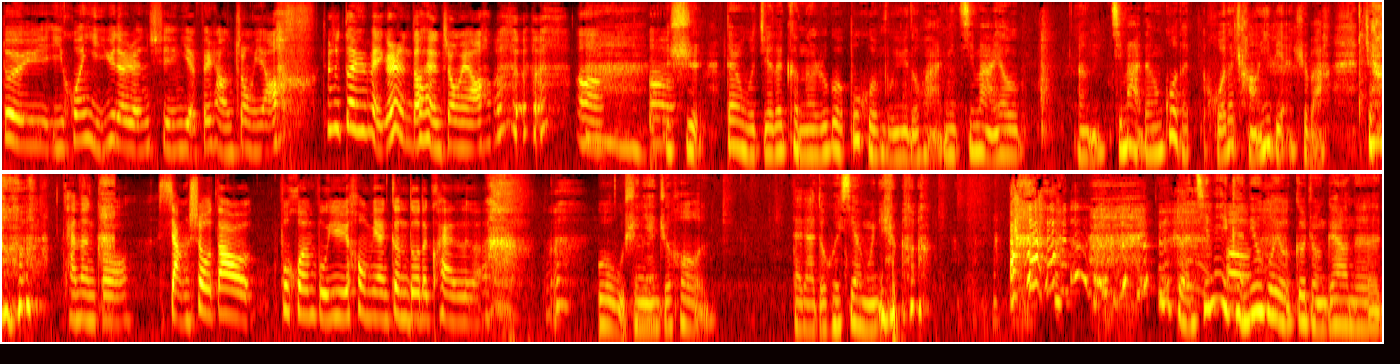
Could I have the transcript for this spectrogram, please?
对于已婚已育的人群也非常重要，就是对于每个人都很重要。嗯 嗯，是，但是我觉得可能如果不婚不育的话，你起码要，嗯，起码能过得活得长一点，是吧？这样 才能够享受到不婚不育后面更多的快乐。过五十年之后，大家都会羡慕你了。短期内肯定会有各种各样的。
